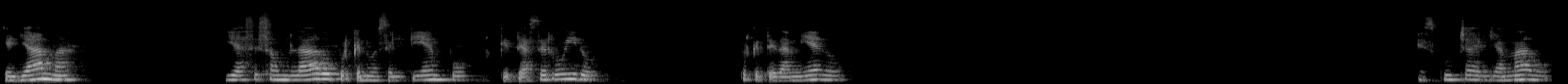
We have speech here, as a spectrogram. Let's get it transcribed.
te llama y haces a un lado porque no es el tiempo, porque te hace ruido, porque te da miedo. Escucha el llamado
